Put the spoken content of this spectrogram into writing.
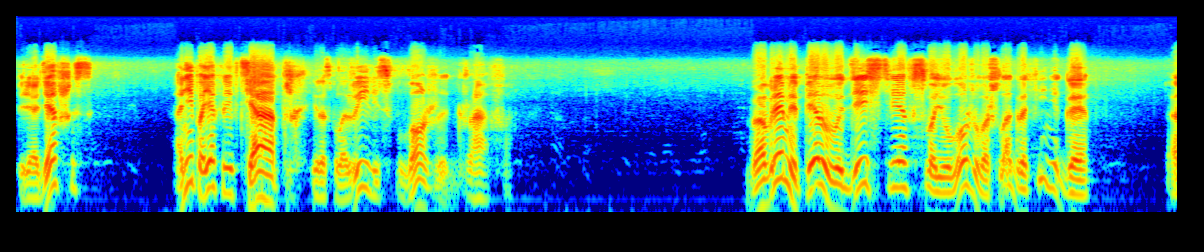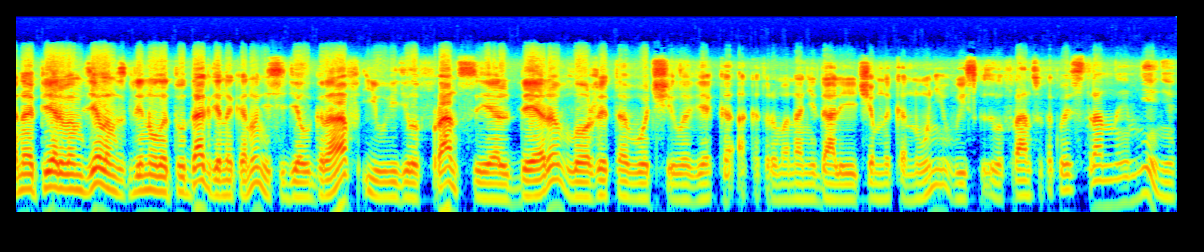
Переодевшись, они поехали в театр и расположились в ложе графа. Во время первого действия в свою ложу вошла графиня Г. Она первым делом взглянула туда, где накануне сидел граф, и увидела Франца и Альбера в ложе того человека, о котором она не далее, чем накануне, высказала Францу такое странное мнение.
